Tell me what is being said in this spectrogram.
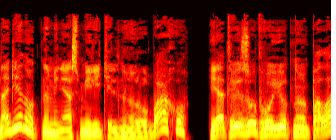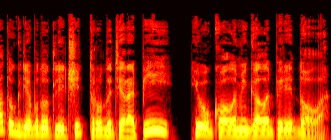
Наденут на меня смирительную рубаху и отвезут в уютную палату, где будут лечить трудотерапией и уколами галоперидола.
